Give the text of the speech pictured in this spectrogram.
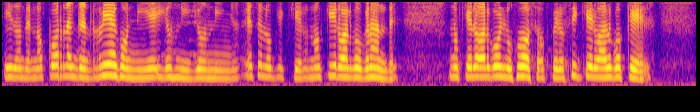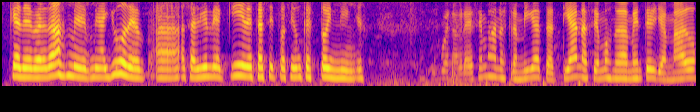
y donde no corran el riesgo ni ellos ni yo, niña. Eso es lo que quiero, no quiero algo grande, no quiero algo lujoso, pero sí quiero algo que, que de verdad me, me ayude a, a salir de aquí, de esta situación que estoy, niña. Bueno, agradecemos a nuestra amiga Tatiana, hacemos nuevamente el llamado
